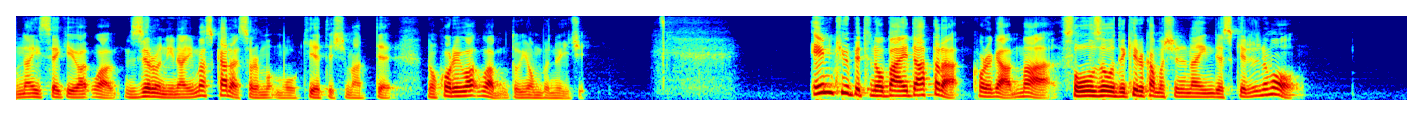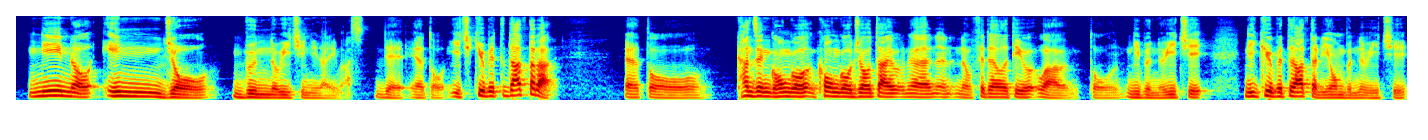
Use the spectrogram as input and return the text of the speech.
内積はは0になりますから、それももう消えてしまって、残りはは4分の1。n キュービットの場合だったら、これがまあ想像できるかもしれないんですけれども、2の n 乗分の1になります。で、えっと、1キュービットだったら、えっと、完全混合混合状態のフィデリティは2分の1、2キュービットだったら4分の1、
